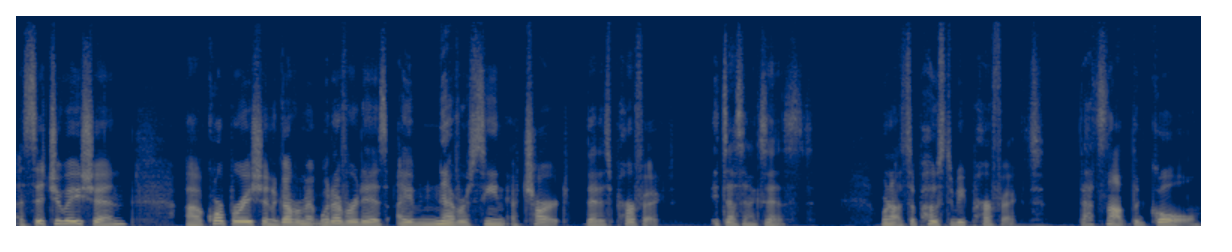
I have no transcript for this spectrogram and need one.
a situation, a corporation, a government, whatever it is. I have never seen a chart that is perfect. It doesn't exist. We're not supposed to be perfect. That's not the goal.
